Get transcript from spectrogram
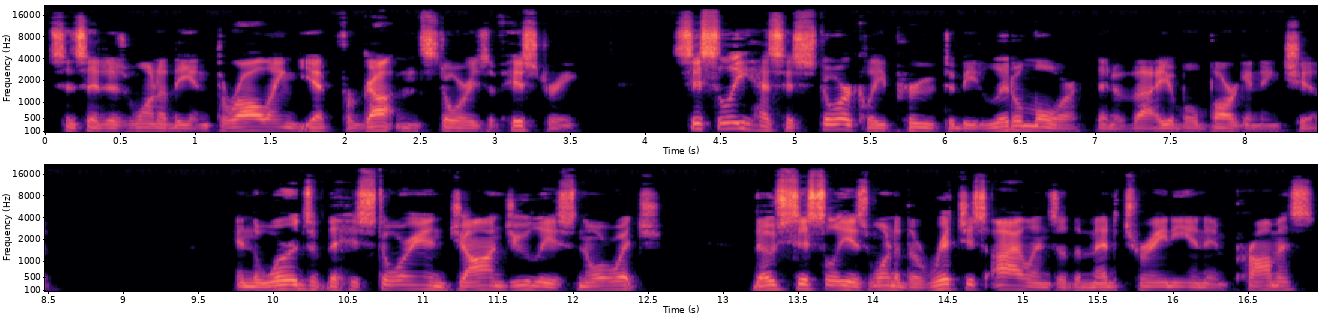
since it is one of the enthralling yet forgotten stories of history. Sicily has historically proved to be little more than a valuable bargaining chip. In the words of the historian John Julius Norwich, though Sicily is one of the richest islands of the Mediterranean in promise,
